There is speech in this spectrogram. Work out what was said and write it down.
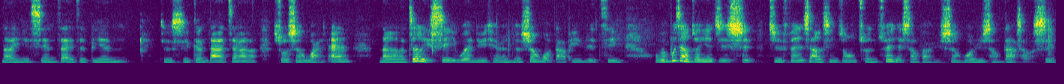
那也先在这边就是跟大家说声晚安。那这里是一位女铁人的生活打拼日记。我们不讲专业知识，只分享心中纯粹的想法与生活日常大小事。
